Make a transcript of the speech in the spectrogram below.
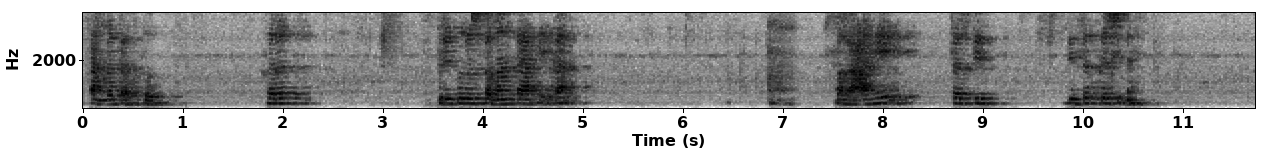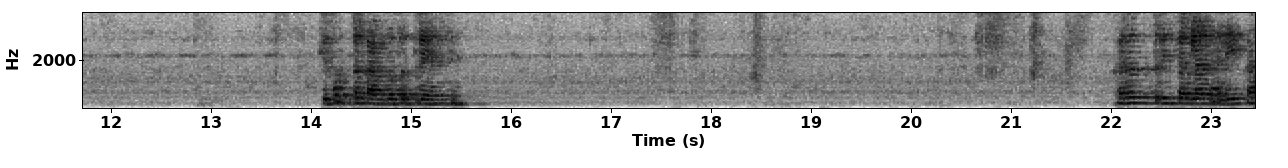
सांगत असतो. खरंच स्त्री पुरुष समानता आहे का? मग आहे तर ती दिसत कशी नाही? की फक्त कागदपत्रे असते? खरंच स्त्री सबला झाली का?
